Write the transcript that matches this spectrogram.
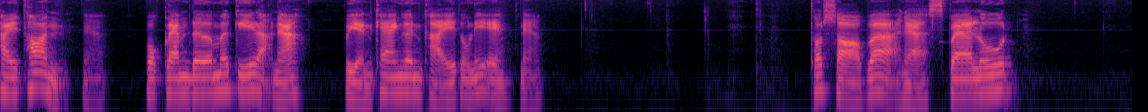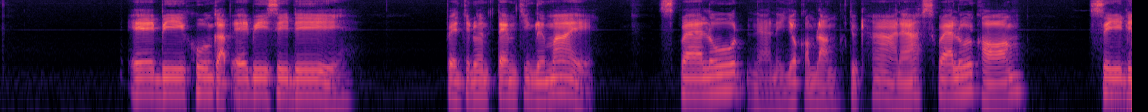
Python นะโปรแกรมเดิมเมื่อกี้ละนะ เปลี่ยนแค่เงื่อนไขตรงนี้เองนะทดสอบว่าเนี่ย square root ab คูณกับ abcd เป็นจำนวนเต็มจริงหรือไม่ square root เนี่ยนี่ยกกำลังจุด5นะ square root ของ cd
